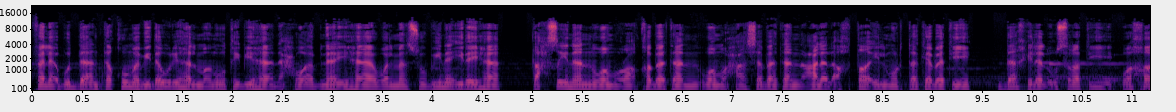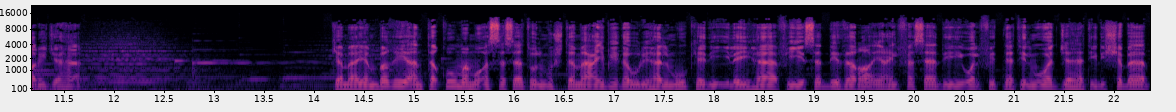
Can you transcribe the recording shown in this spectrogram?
فلا بد أن تقوم بدورها المنوط بها نحو أبنائها والمنسوبين إليها تحصينا ومراقبة ومحاسبة على الأخطاء المرتكبة داخل الأسرة وخارجها. كما ينبغي أن تقوم مؤسسات المجتمع بدورها الموكل إليها في سد ذرائع الفساد والفتنة الموجهة للشباب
